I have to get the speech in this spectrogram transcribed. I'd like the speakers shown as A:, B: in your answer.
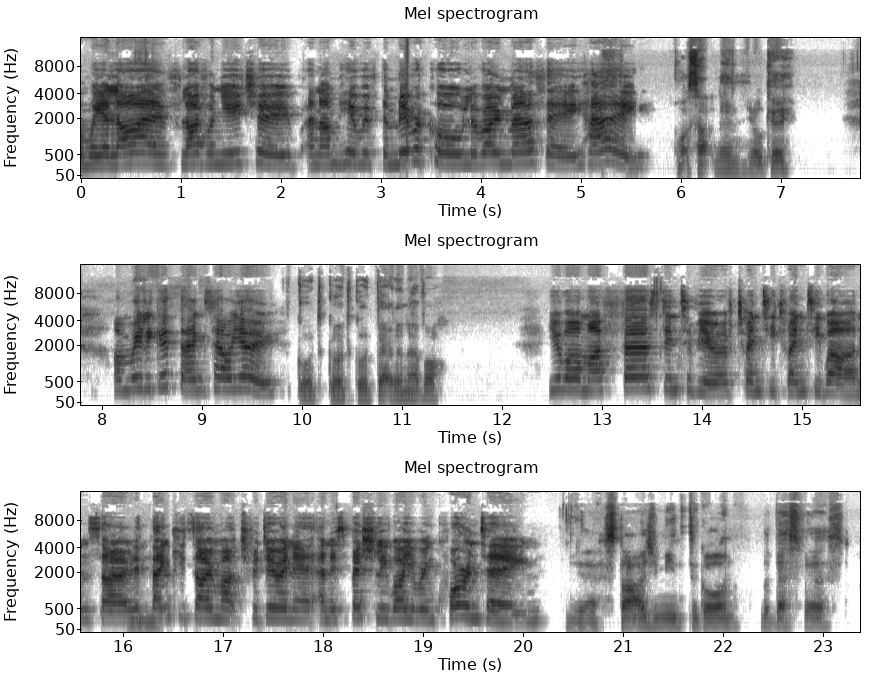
A: And we are live, live on YouTube, and I'm here with the miracle, Lerone Murphy. Hey.
B: What's happening? You okay?
A: I'm really good, thanks. How are you?
B: Good, good, good. Better than ever.
A: You are my first interview of 2021, so mm. thank you so much for doing it, and especially while you're in quarantine.
B: Yeah, start as you mean to go on. The best first.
